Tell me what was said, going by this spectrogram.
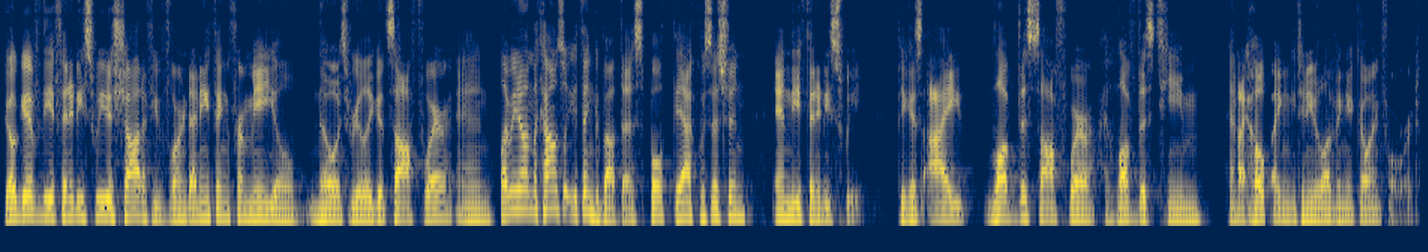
Go give the Affinity Suite a shot. If you've learned anything from me, you'll know it's really good software. And let me know in the comments what you think about this, both the acquisition and the Affinity Suite, because I love this software. I love this team, and I hope I can continue loving it going forward.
